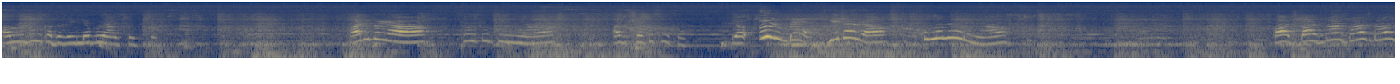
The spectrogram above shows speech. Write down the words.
Anladığım kadarıyla bu yaz yapacağız. Hadi be ya. Nasılsın ya? Abi şakasın. Ya ölüm be. Yeter ya. Kullanıyorum ya. Kaç kaç kaç kaç kaç.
